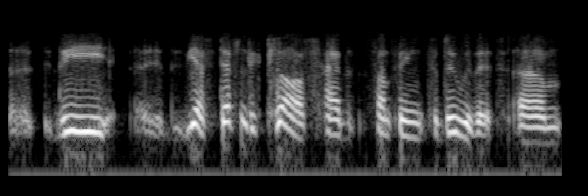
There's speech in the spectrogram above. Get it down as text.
the uh, yes, definitely class had something to do with it, um,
